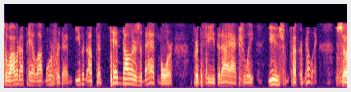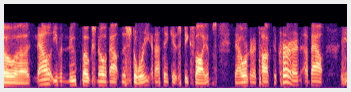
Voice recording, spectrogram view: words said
so why would I pay a lot more for them, even up to ten dollars a bag more for the feed that I actually use from Tucker Milling? So uh, now even new folks know about this story, and I think it speaks volumes. Now we're going to talk to Curran about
